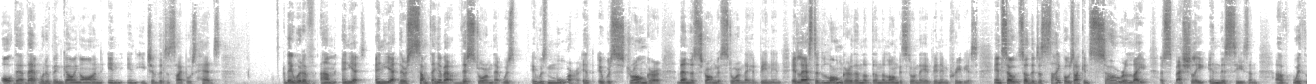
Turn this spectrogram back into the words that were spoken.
all that that would have been going on in in each of the disciples' heads. They would have, um, and yet and yet there's something about this storm that was it was more. It, it was stronger than the strongest storm they had been in. It lasted longer than the, than the longest storm they had been in previous. And so, so the disciples, I can so relate, especially in this season, of with,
